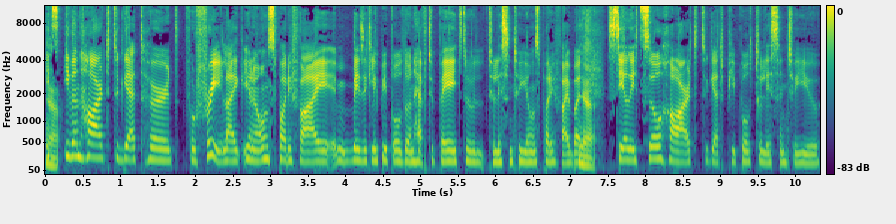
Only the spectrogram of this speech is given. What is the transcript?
it's Yeah. even hard to get heard for free. Like you know, on Spotify, basically people don't have to pay to to listen to you on Spotify, but Yeah. still, it's so hard to get people to listen to you.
